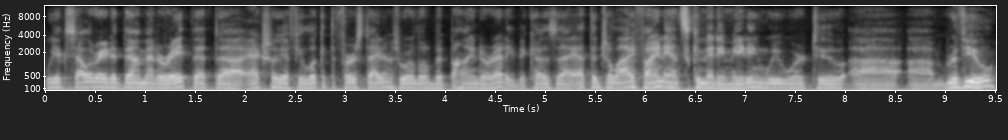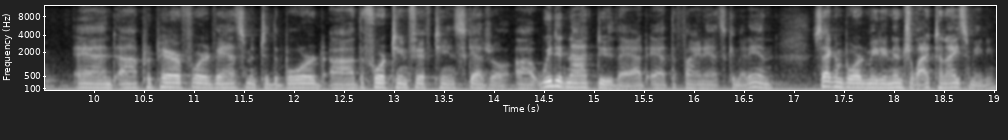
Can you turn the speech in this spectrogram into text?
we accelerated them at a rate that, uh, actually, if you look at the first items, we're a little bit behind already, because uh, at the July Finance Committee meeting, we were to uh, um, review and uh, prepare for advancement to the board, uh, the 14-15 schedule. Uh, We did not do that at the Finance Committee, and second board meeting in July, tonight's meeting,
